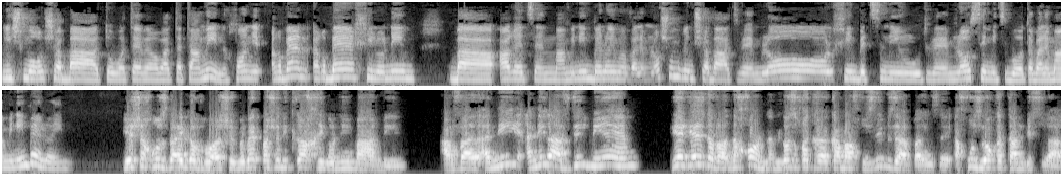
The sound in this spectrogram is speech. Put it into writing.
לשמור שבת או וואטאבר, אבל אתה תאמין, נכון? הרבה, הרבה חילונים בארץ הם מאמינים באלוהים, אבל הם לא שומרים שבת, והם לא הולכים בצניעות, והם לא עושים מצוות, אבל הם מאמינים באלוהים. יש אחוז די גבוה של באמת מה שנקרא חילוני מאמין, אבל אני, אני להבדיל מהם, יש, יש דבר, נכון, אני לא זוכר כמה אחוזים זה, אבל זה אחוז לא קטן בכלל.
